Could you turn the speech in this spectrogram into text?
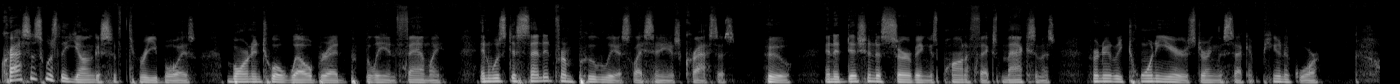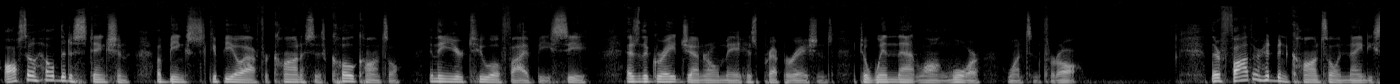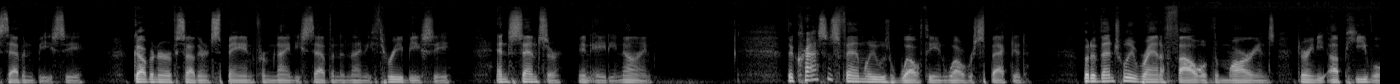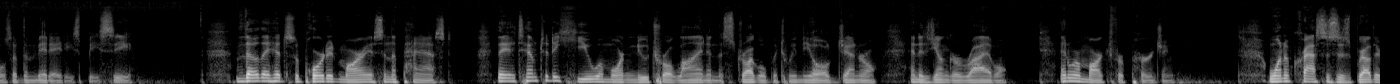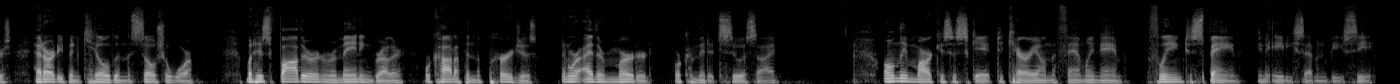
Crassus was the youngest of three boys, born into a well-bred plebeian family, and was descended from Publius Licinius Crassus, who, in addition to serving as Pontifex Maximus for nearly 20 years during the Second Punic War, also held the distinction of being Scipio Africanus' co-consul in the year 205 BC, as the great general made his preparations to win that long war once and for all. Their father had been consul in 97 BC, governor of southern Spain from 97 to 93 BC, and censor in 89. The Crassus family was wealthy and well-respected, but eventually ran afoul of the Marians during the upheavals of the mid-80s BC. Though they had supported Marius in the past, they attempted to hew a more neutral line in the struggle between the old general and his younger rival, and were marked for purging. One of Crassus's brothers had already been killed in the social war, but his father and remaining brother were caught up in the purges and were either murdered or committed suicide. Only Marcus escaped to carry on the family name, fleeing to Spain in 87 BC.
